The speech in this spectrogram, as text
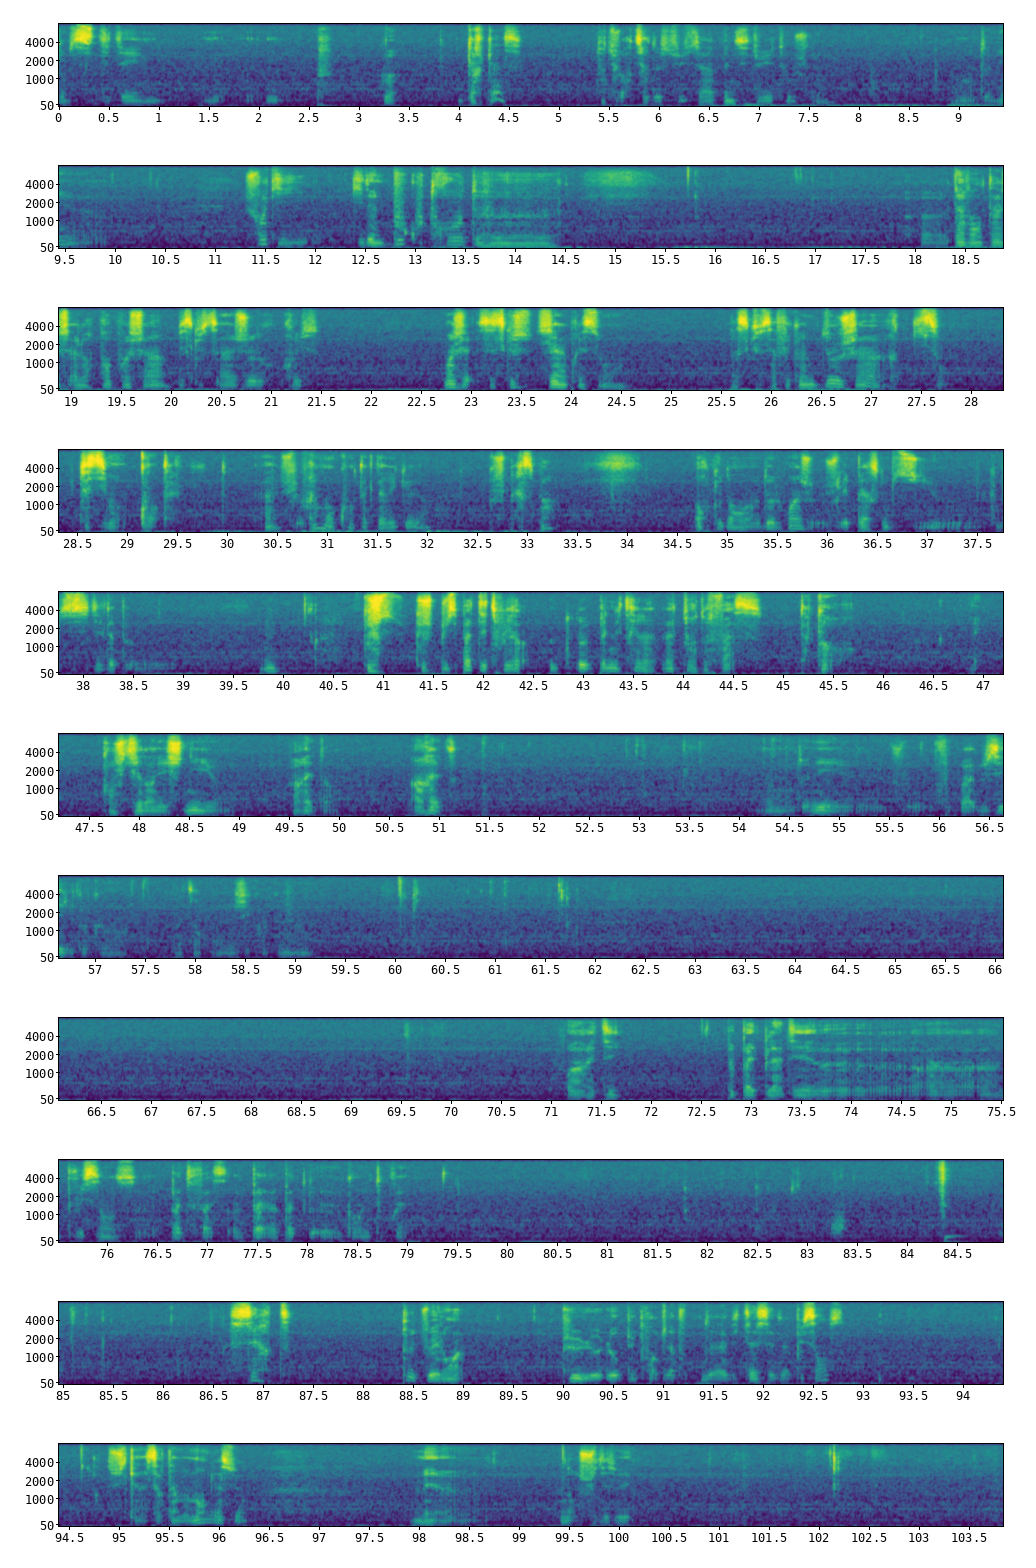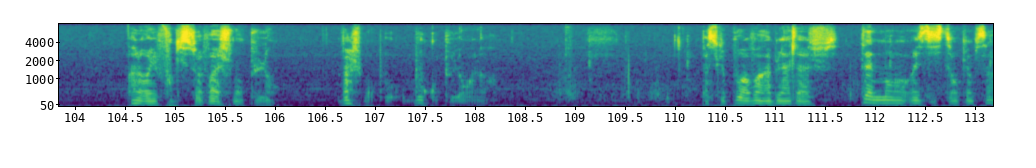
comme si c'était une... Quoi Une carcasse Toi tu leur tires dessus, c'est à peine si tu les touches. À un moment donné, euh, je crois qu'ils donnent beaucoup trop de... Euh, d'avantages à leur propre char, puisque c'est un jeu russe. Moi, c'est ce que j'ai l'impression. Hein. Parce que ça fait quand même deux chars qui sont quasiment en contact. Hein. je suis vraiment en contact avec eux. Hein, que je perce pas. Or que dans, de loin, je, les perce comme si, euh, si c'était de la... Hmm. Que, je, puisse pas détruire, de pénétrer la, tour de face. D'accord. Mais quand je tire dans les chenilles, euh, arrête. Arrête. À un moment donné, faut, faut pas abuser les cocos. Attends, euh, j'ai quoi quand même Ok. Faut arrêter. On pas être blindé euh, à, une puissance, euh, pas de face, pas, pas de quand on est tout près. certes, plus tu es loin, plus le l'obus prend de la, de la vitesse et de la puissance. Jusqu'à un certain moment, bien sûr. Mais euh, non, je suis désolé. Alors il faut qu'il soit vachement plus lent. Vachement, beaucoup plus lent alors. Parce que pour avoir un blindage tellement résistant comme ça,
